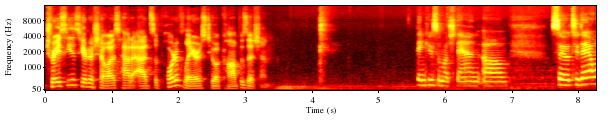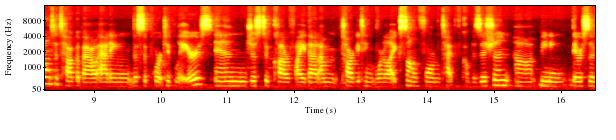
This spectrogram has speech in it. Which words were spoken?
Tracy is here to show us how to add supportive layers to a composition. Thank you so much, Dan. Um, so today I want to talk about adding the supportive layers. And just to clarify that, I'm targeting more like song form type of composition, uh, meaning there's a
